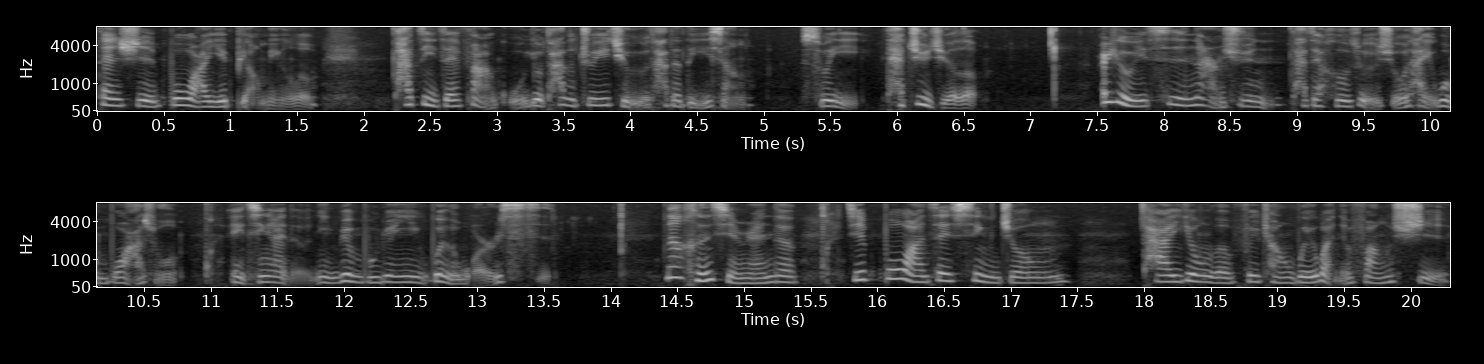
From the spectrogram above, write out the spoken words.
但是波娃也表明了他自己在法国有他的追求，有他的理想，所以。他拒绝了，而有一次，纳尔逊他在喝醉的时候，他也问波娃说：“哎，亲爱的，你愿不愿意为了我而死？”那很显然的，其实波娃在信中，他用了非常委婉的方式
